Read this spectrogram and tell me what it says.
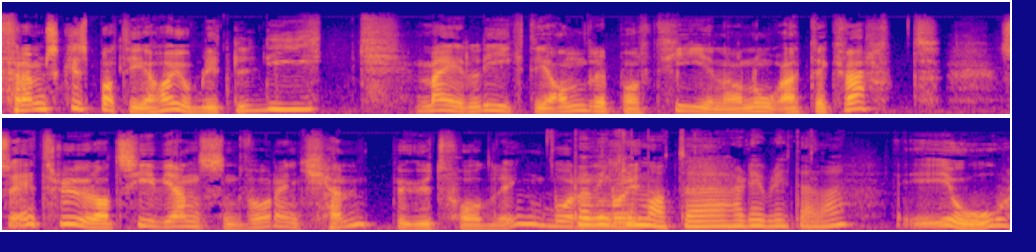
Fremskrittspartiet har jo blitt lik, mer lik de andre partiene nå etter hvert. Så jeg tror at Siv Jensen får en kjempeutfordring. På hvilken måte har de blitt det, da? Jo,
